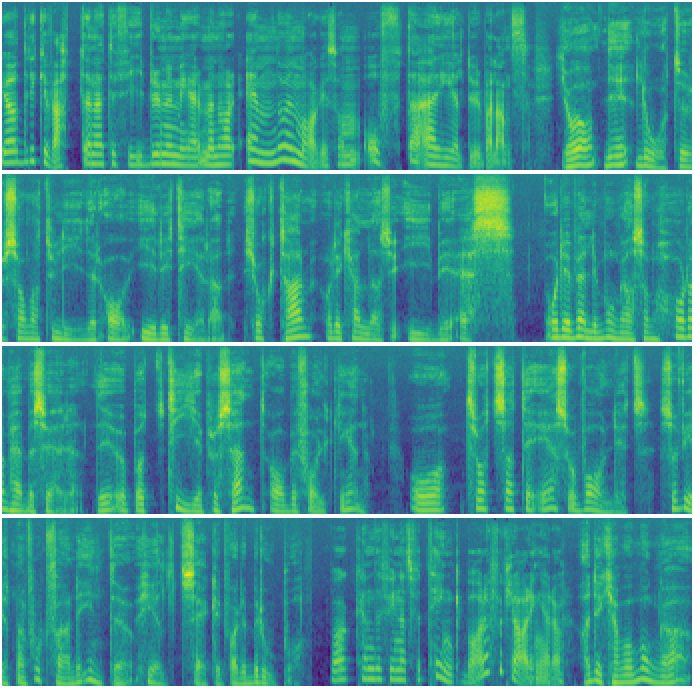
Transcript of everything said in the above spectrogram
Jag dricker vatten, äter fibrer med mer, men har ändå en mage som ofta är helt ur balans. Ja, det låter som att du lider av irriterad tjocktarm och det kallas ju IBS. Och det är väldigt många som har de här besvären. Det är uppåt 10% av befolkningen. Och trots att det är så vanligt så vet man fortfarande inte helt säkert vad det beror på. Vad kan det finnas för tänkbara förklaringar då? Ja, det kan vara många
